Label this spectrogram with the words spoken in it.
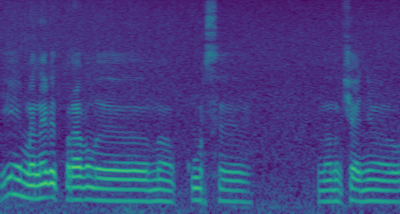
і мене відправили на курси на навчання,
